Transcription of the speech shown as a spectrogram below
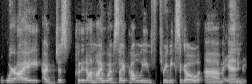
where I I've just put it on my website probably three weeks ago, um, and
